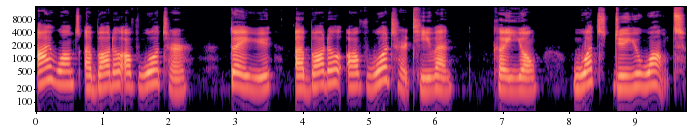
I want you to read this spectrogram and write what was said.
I want a bottle of water. 对于 a bottle of water 提问，可以用 what do you want?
